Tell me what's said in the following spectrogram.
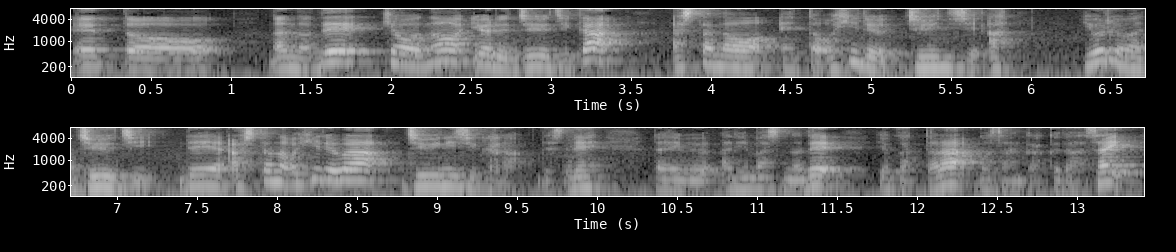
えっと、なので、今日の夜10時か、明日の、えっと、お昼12時、あ、夜は10時で明日のお昼は12時からですねライブありますのでよかったらご参加ください。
